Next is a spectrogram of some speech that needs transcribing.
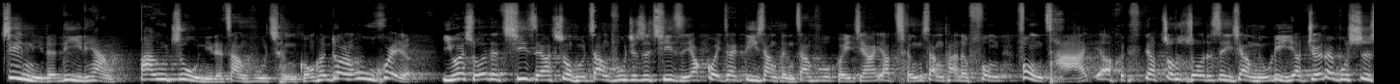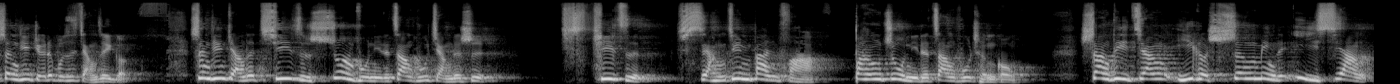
尽你的力量帮助你的丈夫成功。很多人误会了，以为所谓的妻子要顺服丈夫，就是妻子要跪在地上等丈夫回家，要呈上他的奉奉茶，要要做所有的事情像奴隶一样，绝对不是。圣经绝对不是讲这个。圣经讲的妻子顺服你的丈夫，讲的是妻子想尽办法帮助你的丈夫成功。上帝将一个生命的意向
